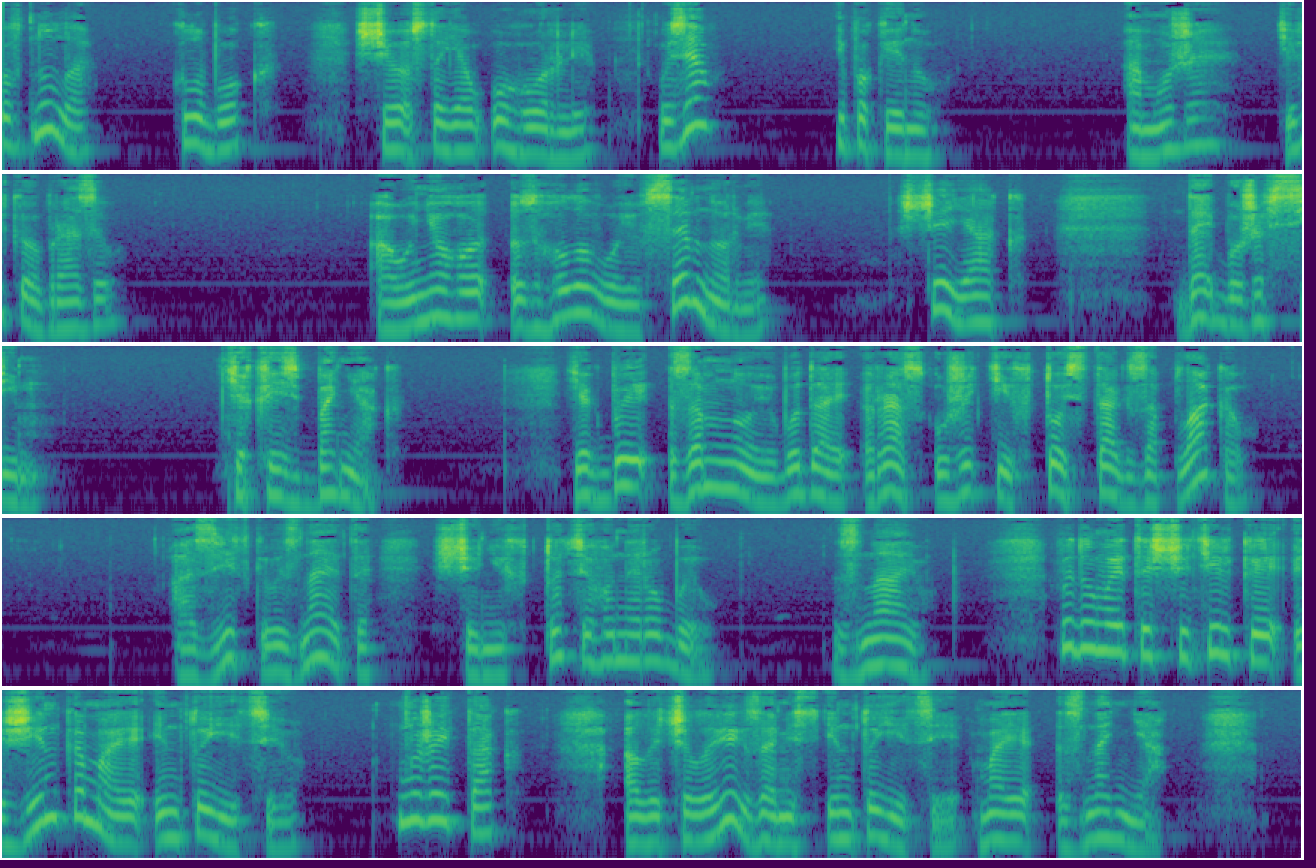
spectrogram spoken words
ковтнула клубок, що стояв у горлі, узяв і покинув. А може, тільки образив. А у нього з головою все в нормі? Ще як, дай Боже всім. Якийсь баняк. Якби за мною бодай раз у житті хтось так заплакав, а звідки ви знаєте, що ніхто цього не робив? Знаю. Ви думаєте, що тільки жінка має інтуїцію? Може, й так. Але чоловік замість інтуїції має знання.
